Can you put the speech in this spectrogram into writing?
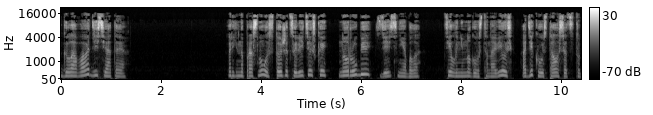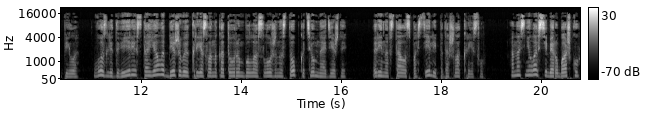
Глава десятая Рина проснулась в той же целительской, но Руби здесь не было. Тело немного восстановилось, а дикая усталость отступила. Возле двери стояло бежевое кресло, на котором была сложена стопка темной одежды. Рина встала с постели и подошла к креслу. Она сняла с себя рубашку,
